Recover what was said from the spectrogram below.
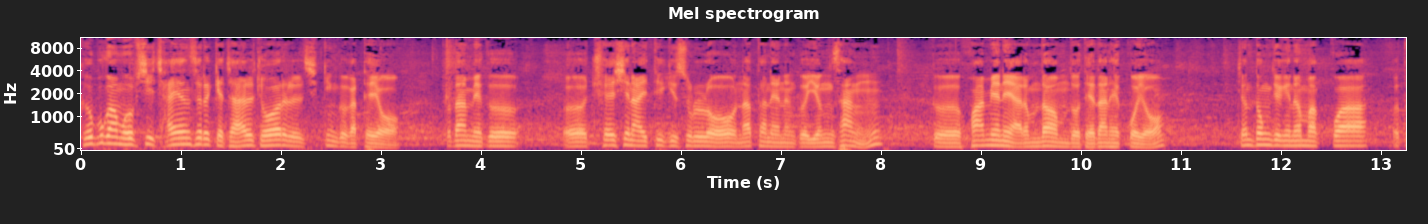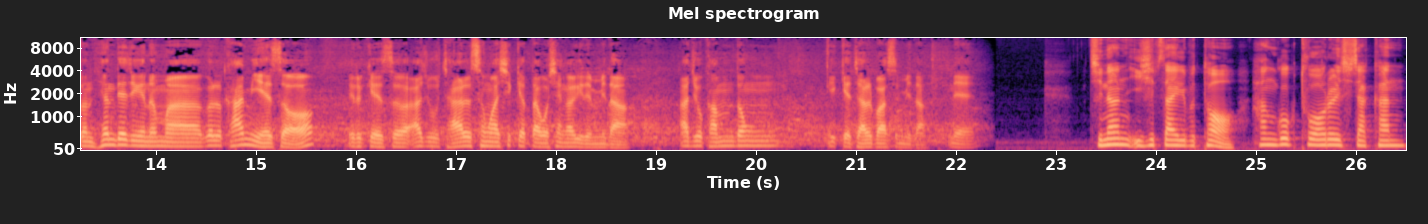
거부감 없이 자연스럽게 잘 조화를 시킨 것 같아요. 그 다음에 그 어, 최신 IT 기술로 나타내는 그 영상, 그 화면의 아름다움도 대단했고요. 전통적인 음악과 어떤 현대적인 음악을 가미해서 이렇게 해서 아주 잘 성화시켰다고 생각이 됩니다. 아주 감동 있게 잘 봤습니다. 네. 지난 24일부터 한국 투어를 시작한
